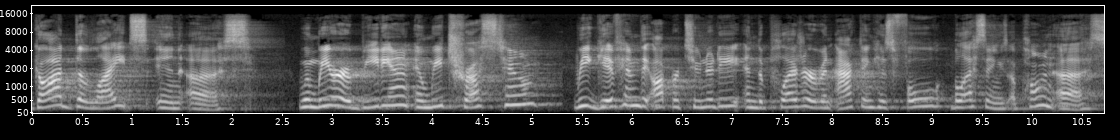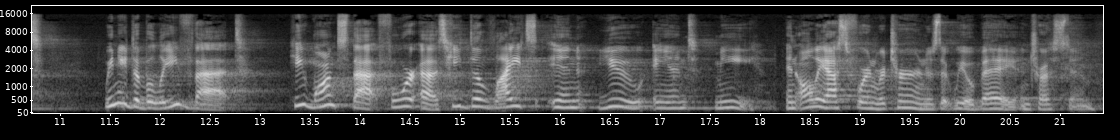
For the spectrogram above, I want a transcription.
God delights in us. When we are obedient and we trust Him, we give him the opportunity and the pleasure of enacting his full blessings upon us. We need to believe that. He wants that for us. He delights in you and me. And all he asks for in return is that we obey and trust him.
